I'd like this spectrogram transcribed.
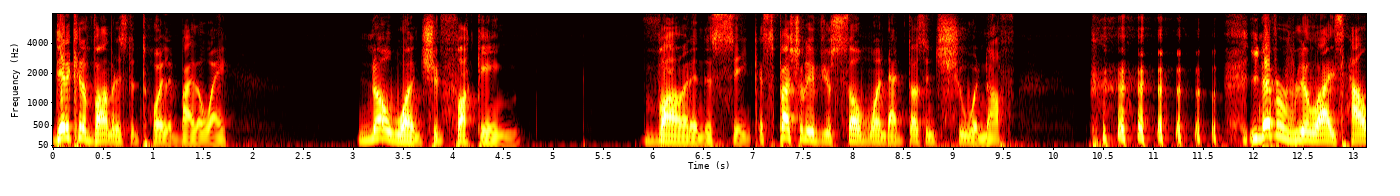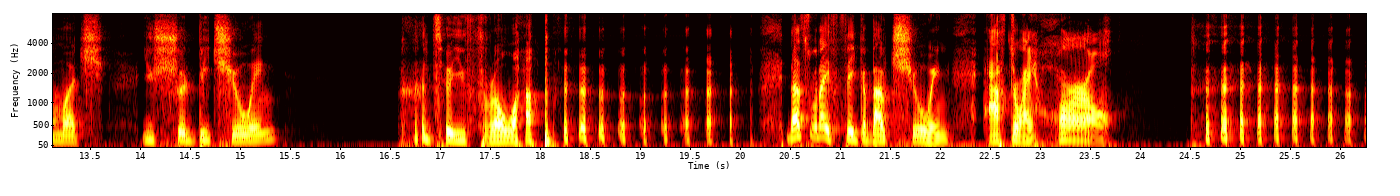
The etiquette of vomit is the toilet, by the way. No one should fucking vomit in the sink, especially if you're someone that doesn't chew enough. you never realize how much you should be chewing until you throw up. That's what I think about chewing after I hurl.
